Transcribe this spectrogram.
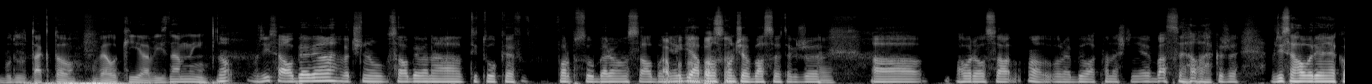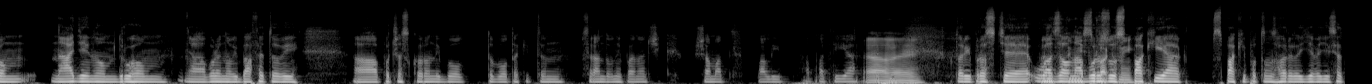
budú takto veľkí a významní? No, vždy sa objavia, väčšinou sa objavia na titulke Forbesu, Barons alebo A niekde potom a potom skončia v base, takže Hej. a hovoril sa, no dobre, Bill Ackman ešte nie je v base, ale akože vždy sa hovorí o nejakom nádejnom druhom a Warrenovi Buffettovi a počas korony bol, to bol taký ten srandovný panačik, Šamat Palip Apatia, ktorý proste uvádzal na burzu spakmi. spaky a spaky potom zhorili 90%,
